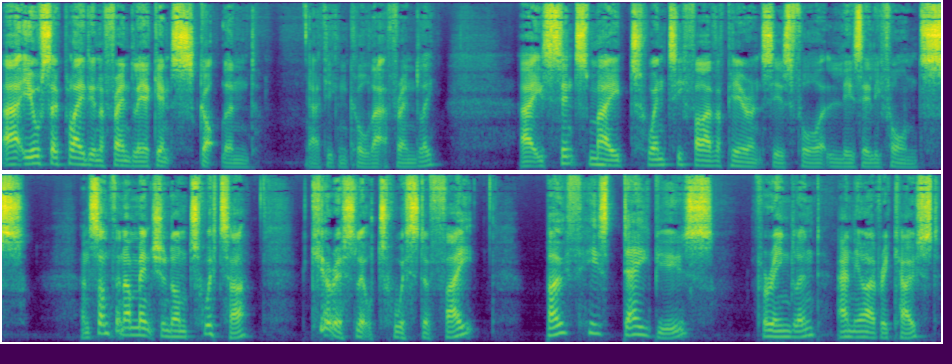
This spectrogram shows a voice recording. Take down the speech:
Uh, he also played in a friendly against Scotland, uh, if you can call that a friendly. Uh, he's since made 25 appearances for Les Elephants. And something I mentioned on Twitter, curious little twist of fate, both his debuts for England and the Ivory Coast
